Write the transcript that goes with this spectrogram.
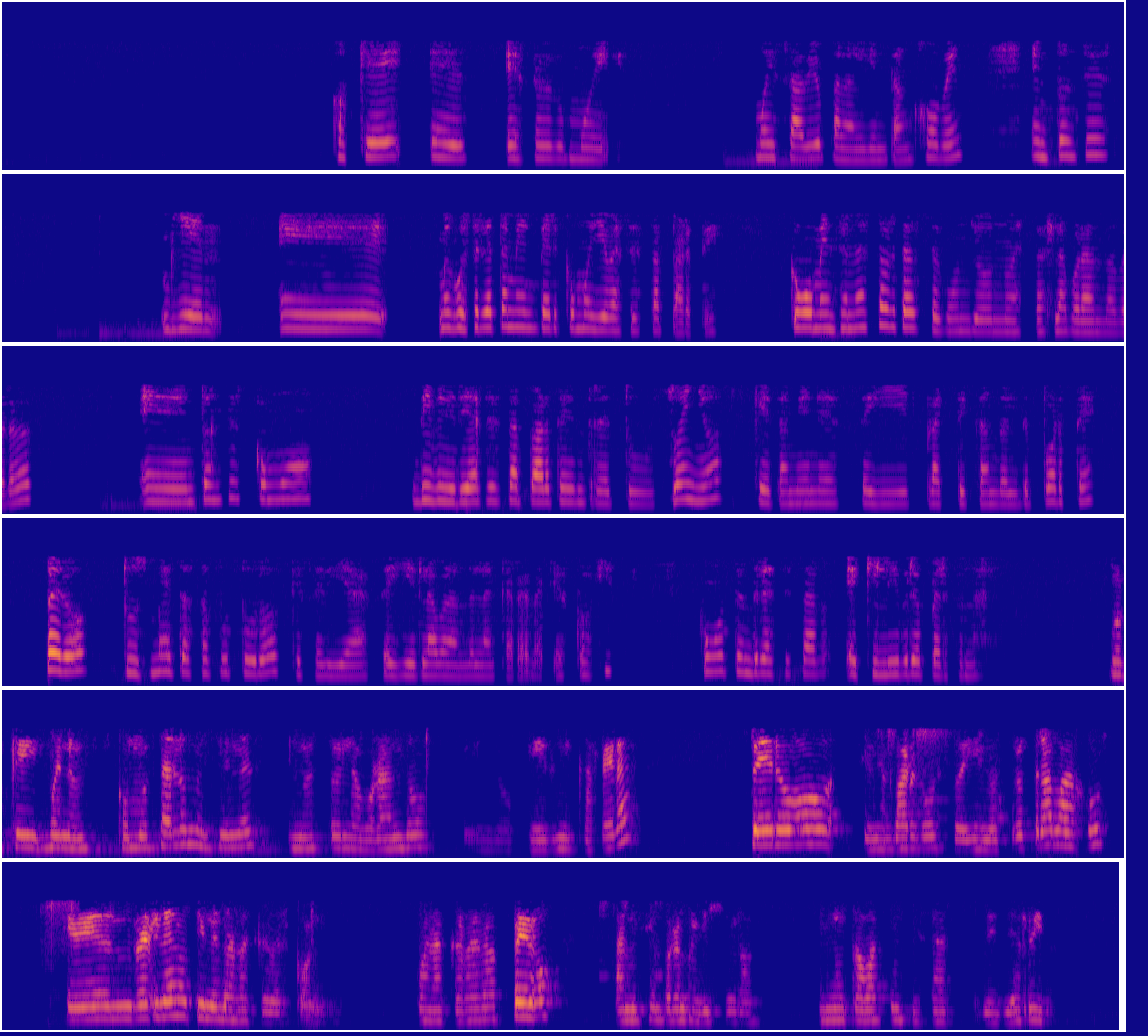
Ok, es, es algo muy, muy sabio para alguien tan joven. Entonces, bien, eh, me gustaría también ver cómo llevas esta parte. Como mencionaste ahorita, según yo, no estás laborando, ¿verdad? Eh, entonces, ¿cómo dividirías esta parte entre tus sueños, que también es seguir practicando el deporte, pero tus metas a futuro, que sería seguir laborando en la carrera que escogiste. ¿Cómo tendrías ese equilibrio personal? Ok, bueno, como tal lo mencionas, no estoy laborando en lo que es mi carrera. pero sin embargo estoy en otro trabajo que en realidad no tiene nada que ver con, con la carrera, pero a mí siempre me dijeron que nunca vas a empezar desde arriba,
